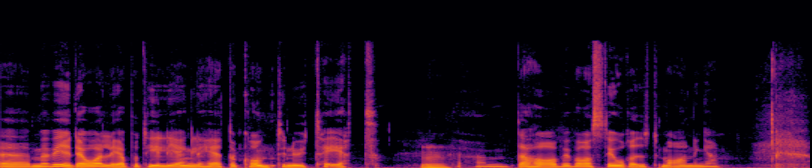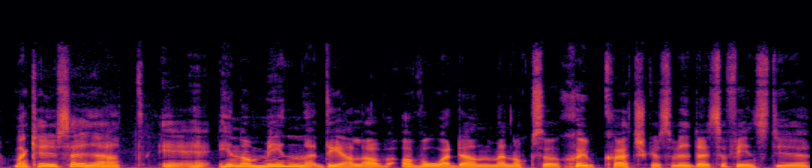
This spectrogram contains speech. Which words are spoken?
Eh, men vi är dåliga på tillgänglighet och kontinuitet. Mm. Där har vi våra stora utmaningar. Man kan ju säga att eh, inom min del av, av vården men också sjuksköterskor och så vidare så finns det ju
